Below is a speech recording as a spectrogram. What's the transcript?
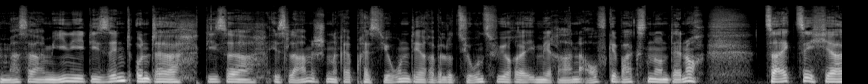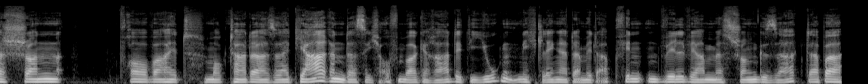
Massa Amini, die sind unter dieser islamischen Repression der Revolutionsführer im Iran aufgewachsen und dennoch zeigt sich ja schon Frau Wahrheit Moktada seit Jahren, dass sich offenbar gerade die Jugend nicht länger damit abfinden will. Wir haben es schon gesagt, aber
